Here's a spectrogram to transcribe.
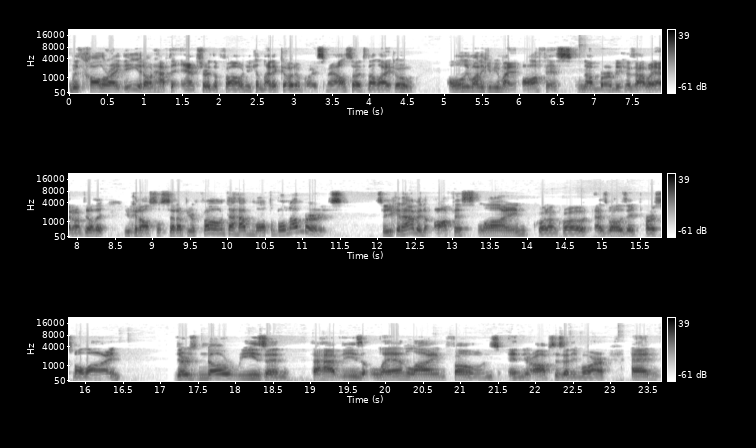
with caller ID, you don't have to answer the phone. You can let it go to voicemail. So it's not like, oh, only want to give you my office number because that way I don't feel that you can also set up your phone to have multiple numbers. So you can have an office line, quote unquote, as well as a personal line. There's no reason to have these landline phones in your offices anymore. And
